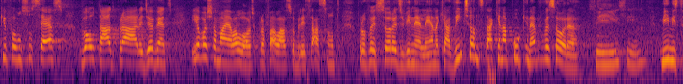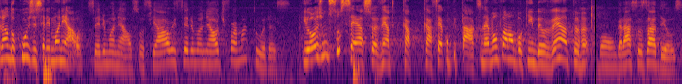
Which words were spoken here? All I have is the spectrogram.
que foi um sucesso voltado para a área de eventos. E eu vou chamar ela, lógico, para falar sobre esse assunto. Professora Divina Helena, que há 20 anos está aqui na PUC, né, professora? Sim, sim. Ministrando o curso de cerimonial. Cerimonial social e cerimonial de formaturas. E hoje um sucesso o evento Café com Pitacos, né? Vamos falar um pouquinho do evento? Bom, graças a Deus.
